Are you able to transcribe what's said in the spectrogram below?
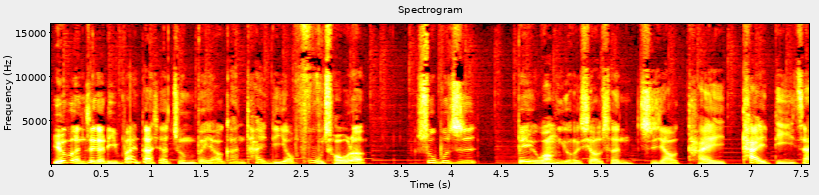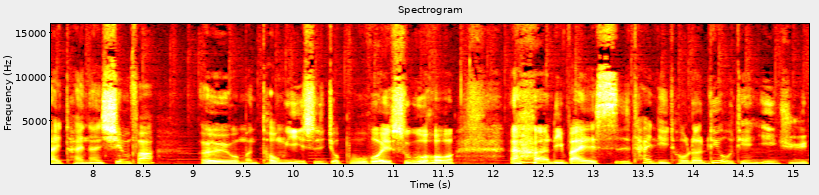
原本这个礼拜大家准备要看泰迪要复仇了，殊不知被网友笑称只要泰泰迪在台南先发，哎，我们统一师就不会输哦。啊，礼拜四泰迪投了六点一局。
